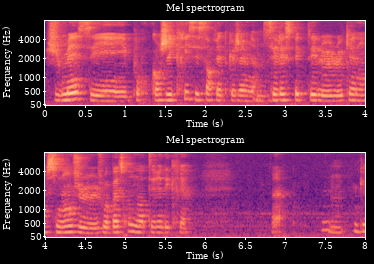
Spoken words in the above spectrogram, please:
Je mets. C'est pour quand j'écris, c'est ça en fait que j'aime bien. Mm. C'est respecter le, le canon. Sinon, je, je vois pas trop d'intérêt d'écrire. Ok.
